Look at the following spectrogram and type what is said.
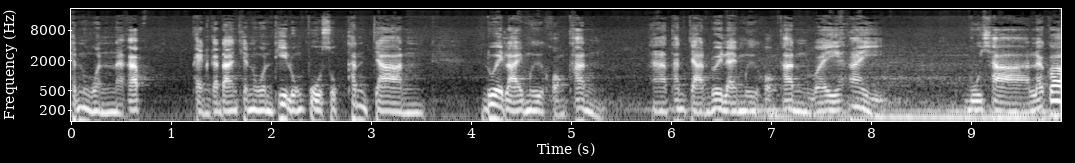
ชนวนนะครับ แผ่นกระดานชนวนที่หลวงปู่สุขท่านจานด้วยลายมือของท่านนะท่านจานด้วยลายมือของท่านไว้ให้บูชา แล้วก็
